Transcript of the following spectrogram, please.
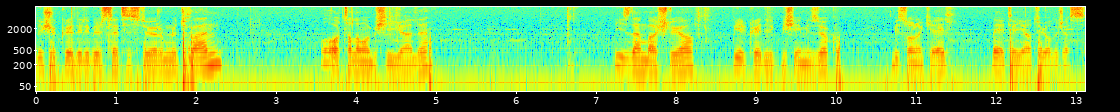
Düşük kredili bir set istiyorum lütfen. Ortalama bir şey geldi. Bizden başlıyor. Bir kredilik bir şeyimiz yok. Bir sonraki el BT'yi atıyor olacağız.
